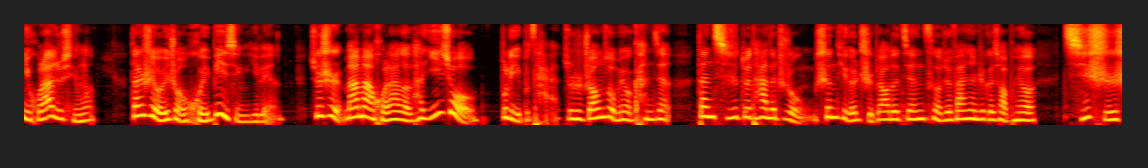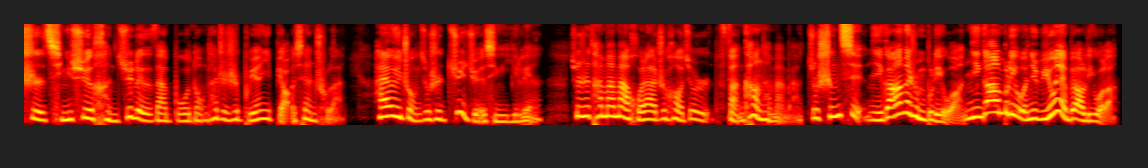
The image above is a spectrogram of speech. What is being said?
你回来就行了。但是有一种回避型依恋，就是妈妈回来了，他依旧不理不睬，就是装作没有看见。但其实对他的这种身体的指标的监测，就发现这个小朋友其实是情绪很剧烈的在波动，他只是不愿意表现出来。还有一种就是拒绝型依恋，就是他妈妈回来之后就是反抗他妈妈，就生气。你刚刚为什么不理我？你刚刚不理我，你永远不要理我了。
